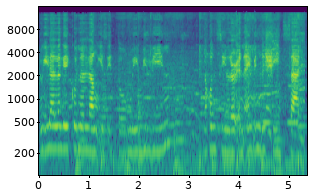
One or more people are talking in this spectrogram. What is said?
Yung ilalagay ko na lang is ito, Maybelline na concealer and I'm in the shade Sand.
